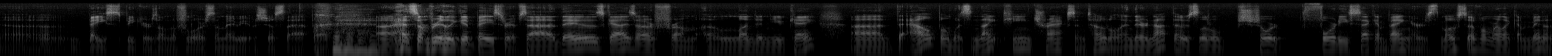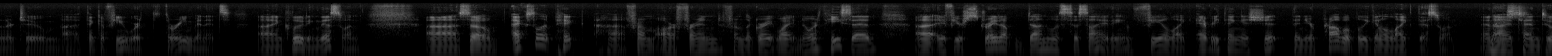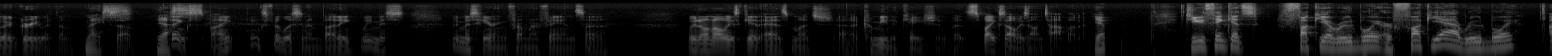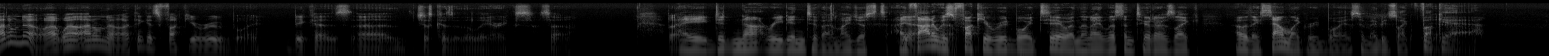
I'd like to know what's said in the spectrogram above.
uh, bass speakers on the floor, so maybe it was just that. But uh, had some really good bass riffs. Uh, those guys are from uh, London, UK. Uh, the album was 19 tracks in total, and they're not those little short 40 second bangers. Most of them are like a minute or two. I think a few were three minutes, uh, including this one. Uh, so, excellent pick uh, from our friend from the Great White North. He said, uh, if you're straight up done with society and feel like everything is shit, then you're probably going to like this one. And Nice. I tend to agree with him. Nice. So, Yes. thanks, Spike. Thanks for listening, buddy. We miss we miss hearing from our fans. Uh, we don't always get as much uh, communication, but Spike's always on top of it. Yep. Do you think it's fuck yeah, rude boy, or fuck yeah, rude boy? I don't know. I, well, I don't know. I think it's "fuck you, rude boy" because uh, just because of the lyrics. So, but I did not read into them. I just I Yeah, thought it was yeah. fuck you, rude boy too, and then I listened to it. I was like, oh, they sound like rude boys, so maybe it's like fuck yeah.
